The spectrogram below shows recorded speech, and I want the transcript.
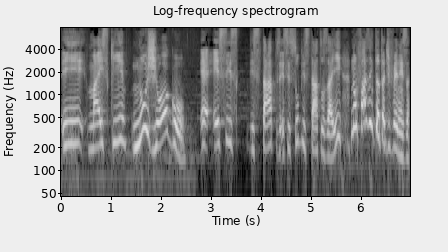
e mas que no jogo é, esses status, esses substatus aí não fazem tanta diferença.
